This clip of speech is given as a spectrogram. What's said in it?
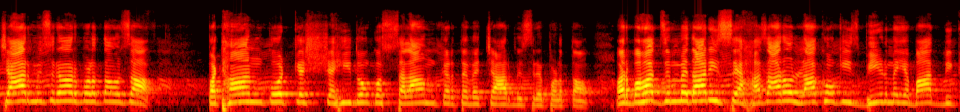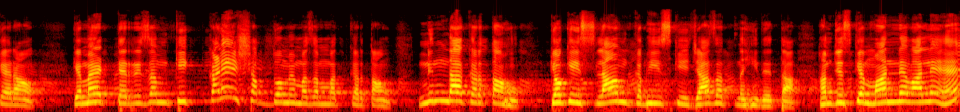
चार मिसरे और पढ़ता हूँ साहब। पठानकोट के शहीदों को सलाम करते हुए चार मिसरे पढ़ता हूँ। और बहुत ज़िम्मेदारी से हज़ारों लाखों की इस भीड़ में यह बात भी कह रहा हूँ। कि मैं टेररिज्म की कड़े शब्दों में मजम्मत करता हूँ, निंदा करता हूँ, क्योंकि इस्लाम कभी इसकी इजाज़त नहीं देता। हम जिसके मानने वाले हैं,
